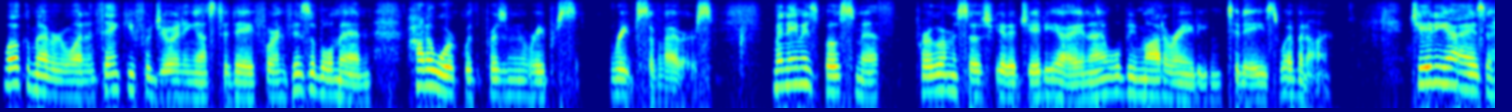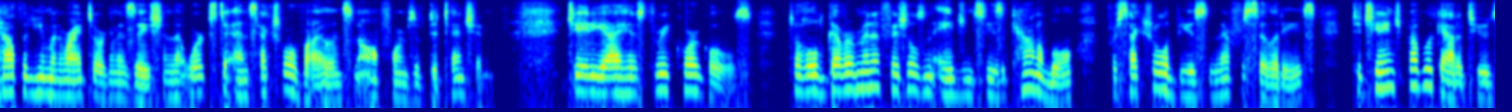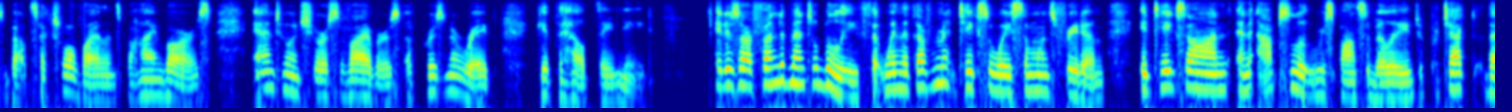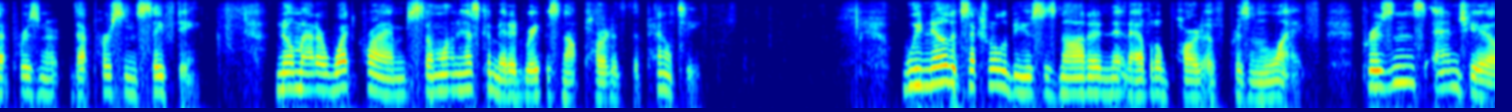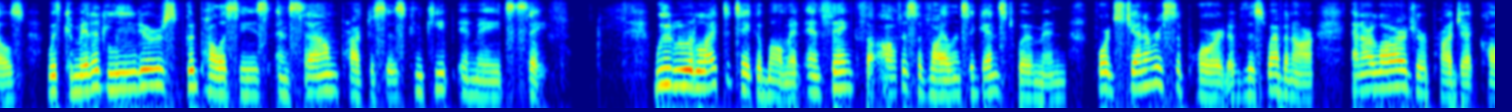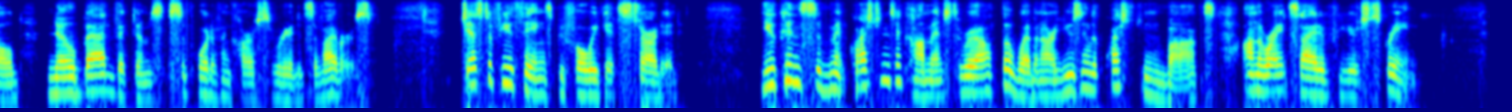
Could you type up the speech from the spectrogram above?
Welcome everyone and thank you for joining us today for Invisible Men, How to Work with Prison Rape, rape Survivors. My name is Bo Smith, Program Associate at JDI and I will be moderating today's webinar. JDI is a health and human rights organization that works to end sexual violence in all forms of detention. JDI has three core goals, to hold government officials and agencies accountable for sexual abuse in their facilities, to change public attitudes about sexual violence behind bars, and to ensure survivors of prisoner rape get the help they need. It is our fundamental belief that when the government takes away someone's freedom, it takes on an absolute responsibility to protect that prisoner, that person's safety. No matter what crime someone has committed, rape is not part of the penalty. We know that sexual abuse is not an inevitable part of prison life. Prisons and jails with committed leaders, good policies, and sound practices can keep inmates safe. We would like to take a moment and thank the Office of Violence Against Women for its generous support of this webinar and our larger project called No Bad Victims, Support of Incarcerated Survivors. Just a few things before we get started. You can submit questions and comments throughout the webinar using the question box on the right side of your screen.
